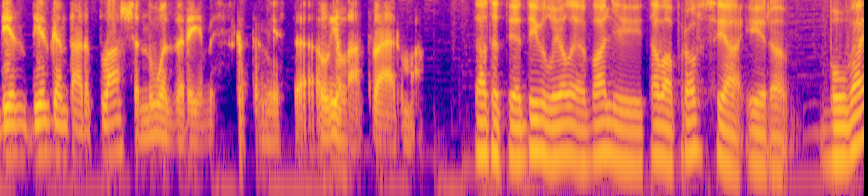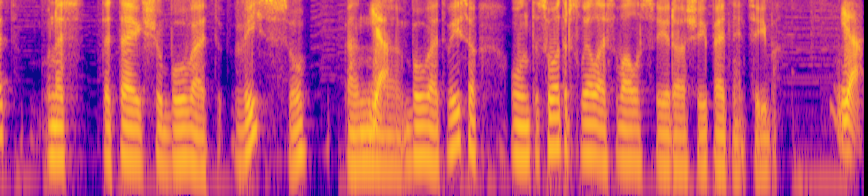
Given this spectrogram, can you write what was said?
diez, diezgan plaša nozare, ja mēs skatāmies uh, lielā tvērumā. Tātad tie divi lielie vaļi tavā profesijā ir būvēt, un es te teikšu, būvēt visu, gan Jā. Būvēt visu, un tas otrs lielais valis ir šī pētniecība. Jā,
